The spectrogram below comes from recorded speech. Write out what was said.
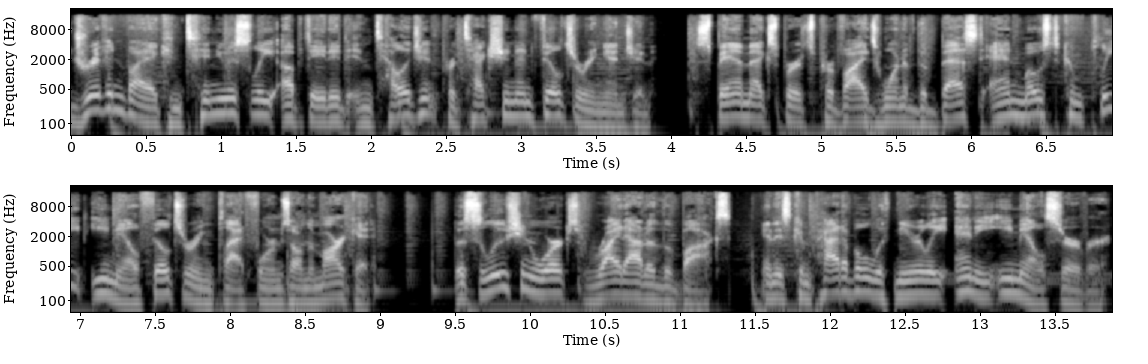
Driven by a continuously updated intelligent protection and filtering engine, SpamExperts provides one of the best and most complete email filtering platforms on the market. The solution works right out of the box and is compatible with nearly any email server.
